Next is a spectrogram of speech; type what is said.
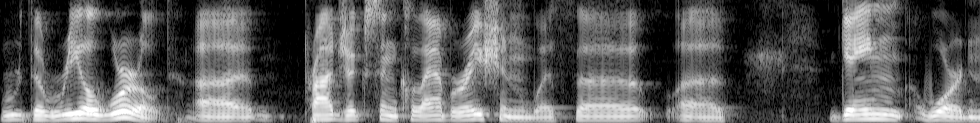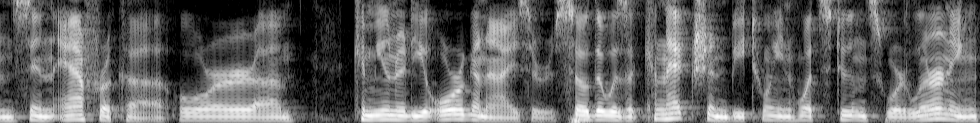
the real world. Uh, projects in collaboration with uh, game wardens in Africa or um, community organizers. So there was a connection between what students were learning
